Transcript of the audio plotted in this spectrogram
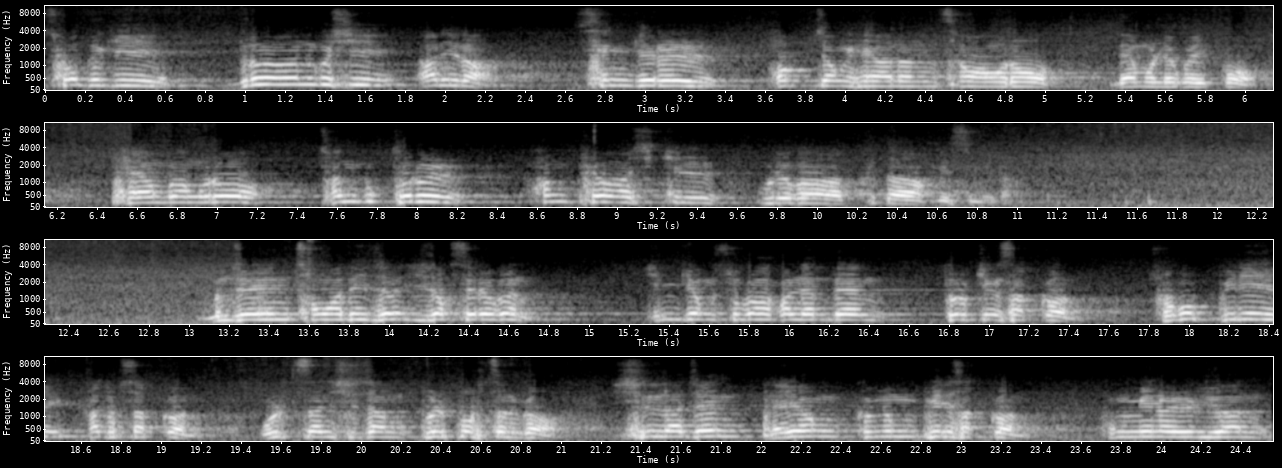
소득이 늘어나는 것이 아니라 생계를 걱정해야 하는 상황으로 내몰리고 있고 태양광으로 전국토를 황폐화시킬 우려가 크다 하겠습니다. 문재인 청와대 이적- 세력은 김경수가 관련된 드루킹 사건, 조국 비리 가족 사건, 울산시장 불법 선거, 신라젠 대형 금융 비리 사건, 국민을 위한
